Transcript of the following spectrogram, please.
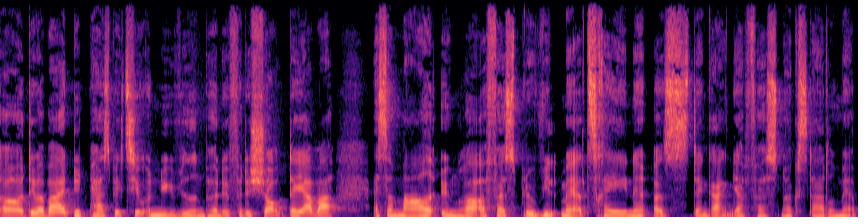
Og det var bare et nyt perspektiv og ny viden på det, for det er sjovt, da jeg var altså meget yngre og først blev vild med at træne, også dengang jeg først nok startede med at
